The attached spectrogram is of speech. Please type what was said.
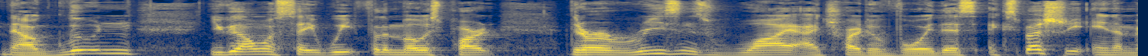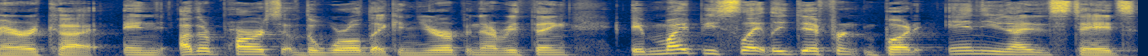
Now, gluten, you can almost say wheat for the most part. There are reasons why I try to avoid this, especially in America. In other parts of the world, like in Europe and everything, it might be slightly different, but in the United States,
